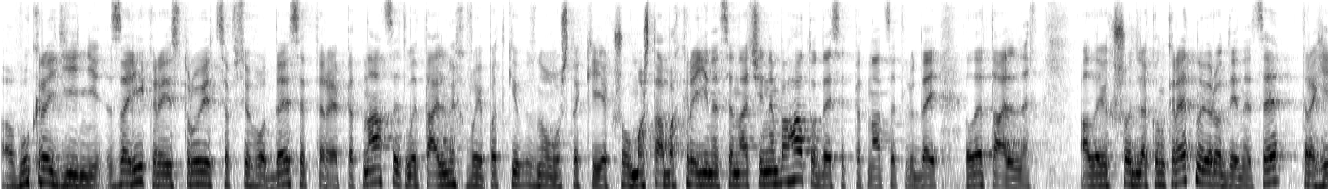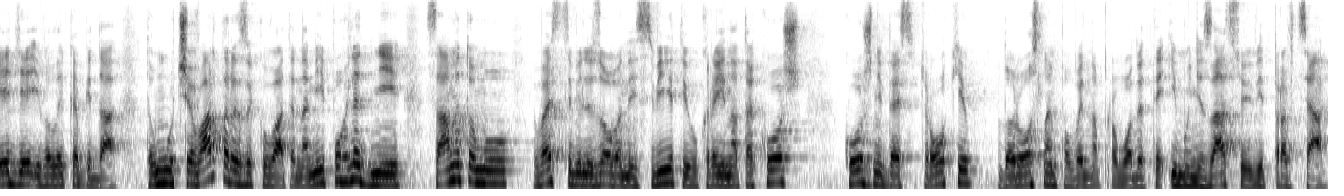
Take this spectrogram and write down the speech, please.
В Україні за рік реєструється всього 10-15 летальних випадків. Знову ж таки, якщо в масштабах країни це наче небагато, 10-15 людей летальних. Але якщо для конкретної родини це трагедія і велика біда. Тому чи варто ризикувати? На мій погляд, ні. Саме тому весь цивілізований світ і Україна також кожні 10 років дорослим повинна проводити імунізацію від правця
